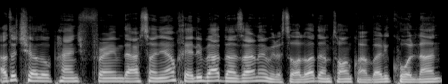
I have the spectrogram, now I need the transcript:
حتی 45 فریم در ثانیه هم خیلی بد نظر نمی‌رسه. حالا باید امتحان کنم. ولی کلا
